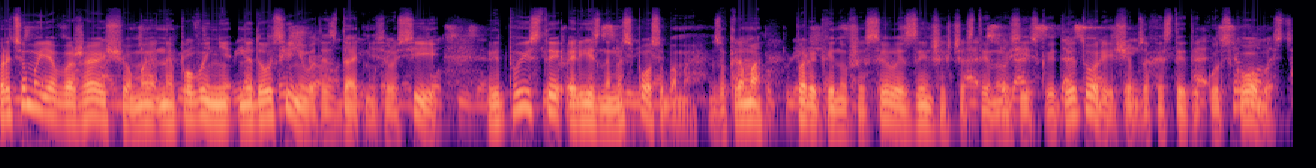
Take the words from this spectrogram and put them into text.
При цьому я вважаю, що ми не повинні недооцінювати здатність Росії відповісти різними способами, зокрема перекинувши сили з інших частин російської території, щоб захистити Курську область.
